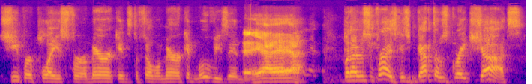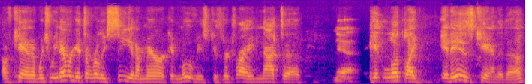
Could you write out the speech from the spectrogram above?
cheaper place for Americans to film American movies in. Yeah, yeah, yeah. But I was surprised because you got those great shots of Canada, which we never get to really see in American movies because they're trying not to Yeah. make it look like it is Canada.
